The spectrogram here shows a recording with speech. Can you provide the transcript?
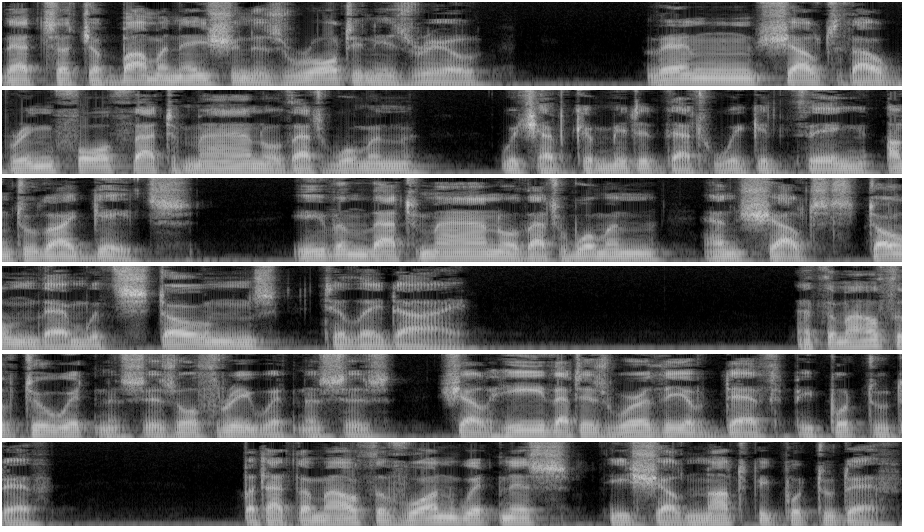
that such abomination is wrought in Israel, then shalt thou bring forth that man or that woman, which have committed that wicked thing, unto thy gates, even that man or that woman, and shalt stone them with stones, till they die. At the mouth of two witnesses or three witnesses shall he that is worthy of death be put to death. But at the mouth of one witness he shall not be put to death.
